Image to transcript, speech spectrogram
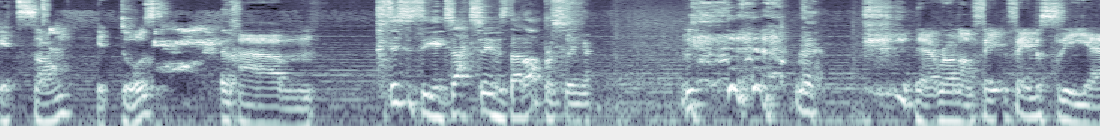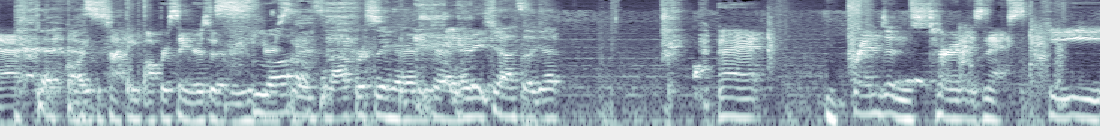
its song. It does. Um, This is the exact same as that opera singer. yeah, Ronan fa- famously uh, always attacking opera singers whenever he hears them. Flawless an opera singer any, any chance I get. Uh, Brendan's turn is next. He,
